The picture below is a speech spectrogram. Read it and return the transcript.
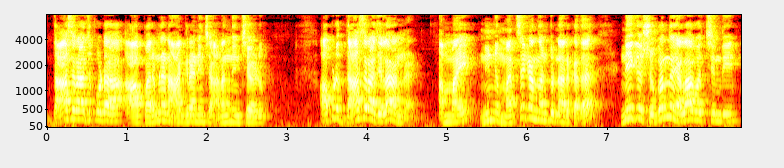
దాసరాజు కూడా ఆ పరిమళాన్ని ఆగ్రాణించి ఆనందించాడు. అప్పుడు దాసరాజు ఇలా అన్నాడు అమ్మాయి నిన్ను మత్స్యగంధ అంటున్నారు కదా నీకు సుగంధం ఎలా వచ్చింది?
